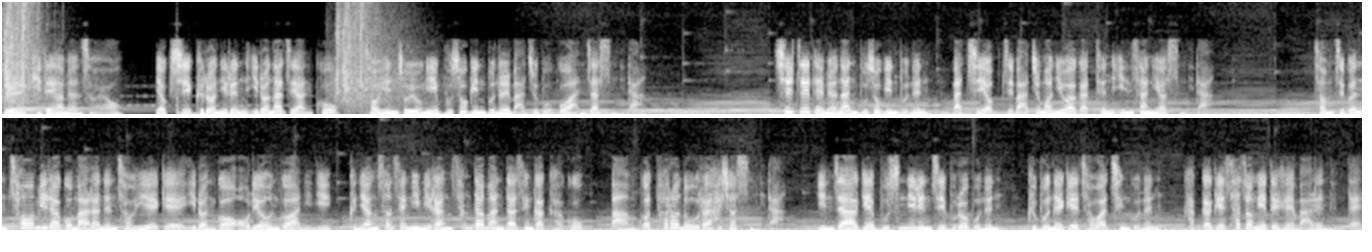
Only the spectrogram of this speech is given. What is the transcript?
를 기대하면서요. 역시 그런 일은 일어나지 않고 저흰 조용히 무속인분을 마주보고 앉았습니다. 실제 대면한 무속인분은 마치 옆집 아주머니와 같은 인상이었습니다. 점집은 처음이라고 말하는 저희에게 이런 거 어려운 거 아니니 그냥 선생님이랑 상담한다 생각하고 마음껏 털어놓으라 하셨습니다. 인자하게 무슨 일인지 물어보는 그분에게 저와 친구는 각각의 사정에 대해 말했는데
